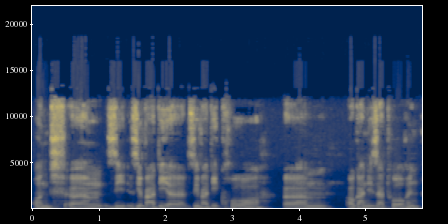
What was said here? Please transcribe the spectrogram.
Und ähm, sie, sie war die, sie war die Core-Organisatorin.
